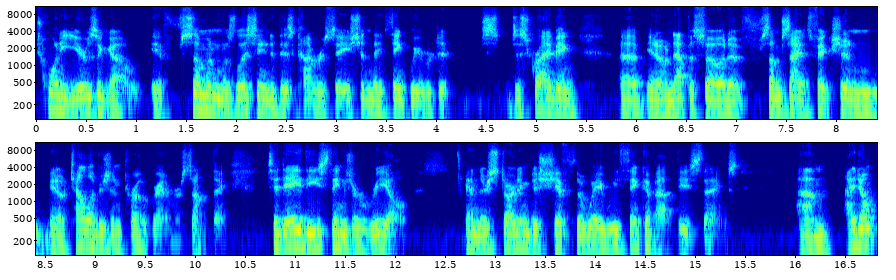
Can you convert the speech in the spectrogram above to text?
20 years ago, if someone was listening to this conversation, they'd think we were de- describing, uh, you know, an episode of some science fiction, you know, television program or something. Today, these things are real, and they're starting to shift the way we think about these things. Um, I don't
